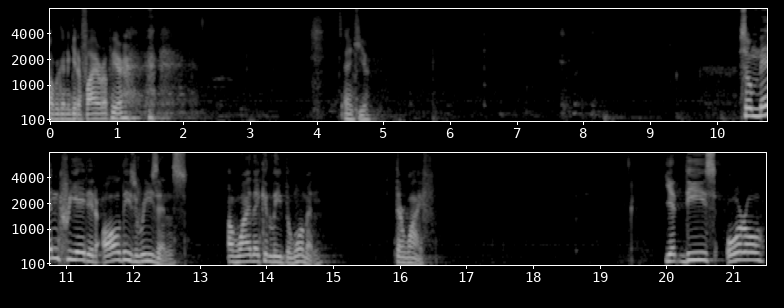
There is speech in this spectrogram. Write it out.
Oh, we're going to get a fire up here? Thank you. So men created all these reasons of why they could leave the woman, their wife. Yet these oral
